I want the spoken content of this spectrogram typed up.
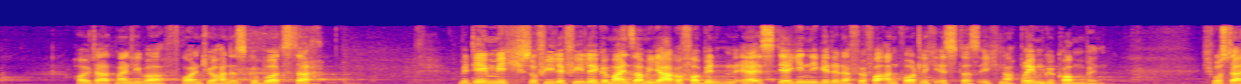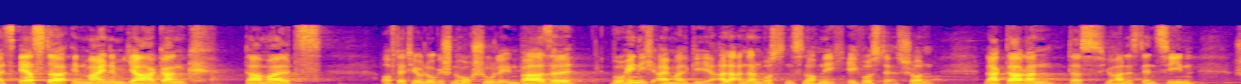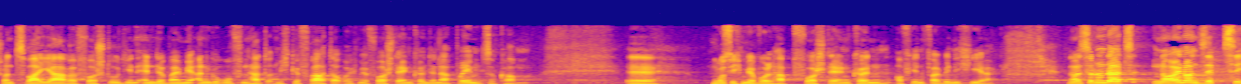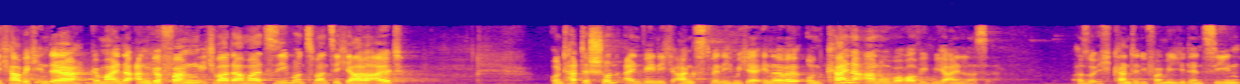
Heute hat mein lieber Freund Johannes Geburtstag mit dem mich so viele, viele gemeinsame Jahre verbinden. Er ist derjenige, der dafür verantwortlich ist, dass ich nach Bremen gekommen bin. Ich wusste als erster in meinem Jahrgang damals auf der Theologischen Hochschule in Basel, wohin ich einmal gehe. Alle anderen wussten es noch nicht. Ich wusste es schon. Lag daran, dass Johannes Denzin schon zwei Jahre vor Studienende bei mir angerufen hat und mich gefragt hat, ob ich mir vorstellen könnte, nach Bremen zu kommen. Äh, muss ich mir wohl hab vorstellen können. Auf jeden Fall bin ich hier. 1979 habe ich in der Gemeinde angefangen. Ich war damals 27 Jahre alt und hatte schon ein wenig Angst, wenn ich mich erinnere, und keine Ahnung, worauf ich mich einlasse. Also ich kannte die Familie Denzin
